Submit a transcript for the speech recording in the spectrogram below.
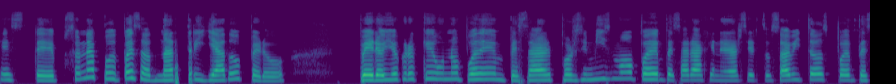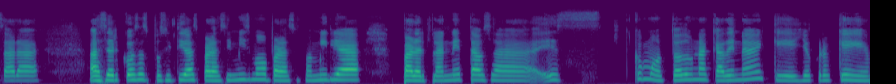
este, suena, puede sonar trillado, pero pero yo creo que uno puede empezar por sí mismo, puede empezar a generar ciertos hábitos, puede empezar a, hacer cosas positivas para sí mismo, para su familia, para el planeta, o sea, es como toda una cadena que yo creo que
